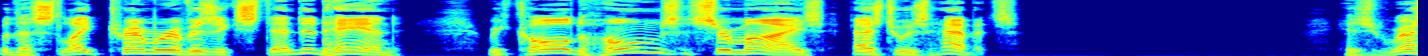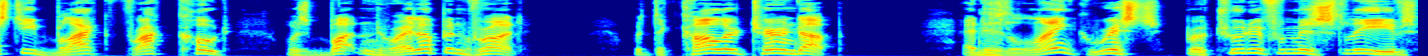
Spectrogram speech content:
with a slight tremor of his extended hand, recalled Holmes' surmise as to his habits. His rusty black frock coat was buttoned right up in front, with the collar turned up, and his lank wrists protruded from his sleeves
